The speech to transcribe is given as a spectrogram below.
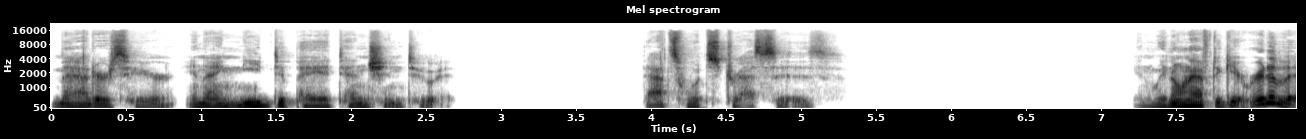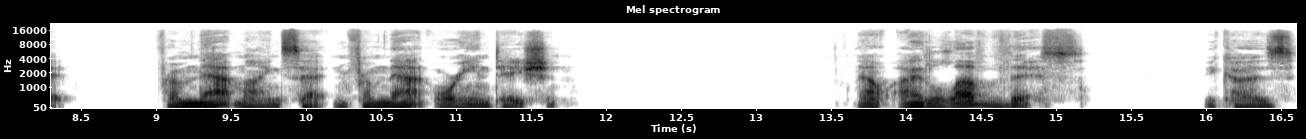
matters here and I need to pay attention to it. That's what stress is. And we don't have to get rid of it from that mindset and from that orientation. Now, I love this because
